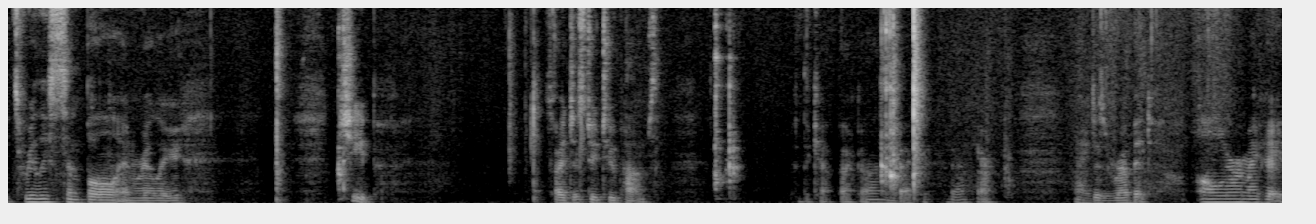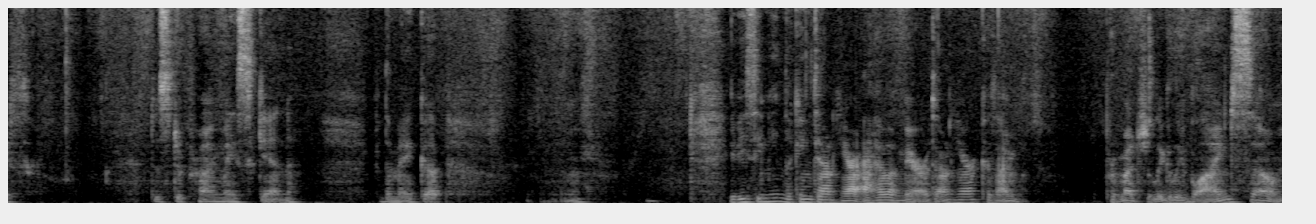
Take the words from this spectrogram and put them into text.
It's really simple and really cheap. So I just do two pumps. Put the cap back on and back down here. I just rub it all over my face just to prime my skin for the makeup. If you see me looking down here, I have a mirror down here because I'm pretty much legally blind, so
